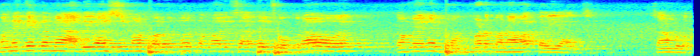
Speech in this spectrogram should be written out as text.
મને કે તમે આદિવાસીમાં ફરો છો, તમારી સાથે છોકરાઓ હોય, તમે એને બ્રાહ્મણ બનાવવા તૈયાર છે. સાંભળો.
